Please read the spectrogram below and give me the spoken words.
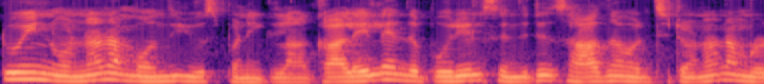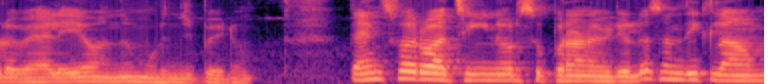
டூ இன் ஒன்னாக நம்ம வந்து யூஸ் பண்ணிக்கலாம். காலையில் இந்த பொரியல் செஞ்சுட்டு சாதம் வடிச்சிட்டோன்னா நம்மளோட வேலையே வந்து முடிஞ்சு போயிடும். தேங்க்ஸ் ஃபார் வாட்சிங் இன்னொரு சூப்பரான வீடியோவில் சந்திக்கலாம்.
